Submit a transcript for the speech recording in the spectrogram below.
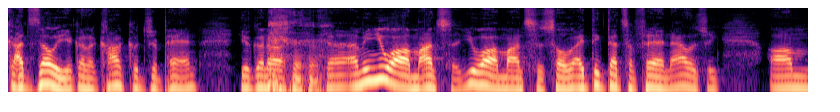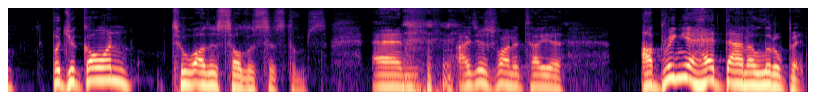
Godzilla. You're gonna conquer Japan. You're gonna. uh, I mean, you are a monster. You are a monster. So I think that's a fair analogy. Um, but you're going to other solar systems and I just want to tell you, I'll bring your head down a little bit,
